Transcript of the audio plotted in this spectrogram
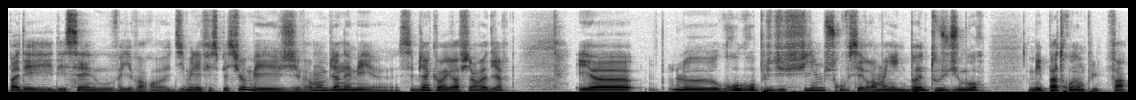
pas des, des, scènes où il va y avoir 10 euh, 000 effets spéciaux, mais j'ai vraiment bien aimé. Euh, c'est bien chorégraphié, on va dire. Et le gros gros plus du film, je trouve, c'est vraiment il y a une bonne touche d'humour mais pas trop non plus. Enfin,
